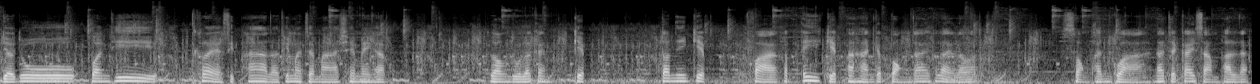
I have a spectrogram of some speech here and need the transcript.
เดี๋ยวดูวันที่ เท่าไหร่สิบห้าแล้วที่มันจะมาใช่ไหมครับ ลองดูแล้วกันเก็บ ตอนนี้เก็บฝากครับเอ้ยเก็บอาหารกระป๋องได้เท่าไหร่แล้วอะสองพันกว่าน่าจะใกล้สามพันแล้ว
